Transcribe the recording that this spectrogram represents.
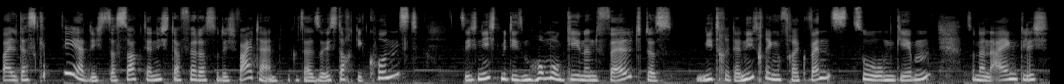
weil das gibt dir ja nichts. Das sorgt ja nicht dafür, dass du dich weiterentwickelst. Also ist doch die Kunst, sich nicht mit diesem homogenen Feld des niedrig, der niedrigen Frequenz zu umgeben, sondern eigentlich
